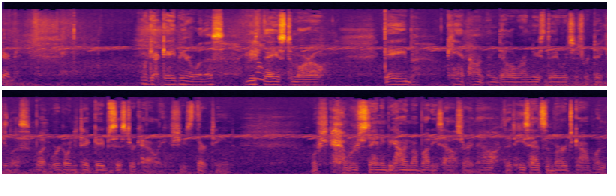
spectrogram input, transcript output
scared me. We got Gabe here with us. Youth Day is tomorrow. Gabe can't hunt in Delaware on Youth Day, which is ridiculous, but we're going to take Gabe's sister, Calleigh. She's 13. We're, we're standing behind my buddy's house right now that he's had some birds gobbling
